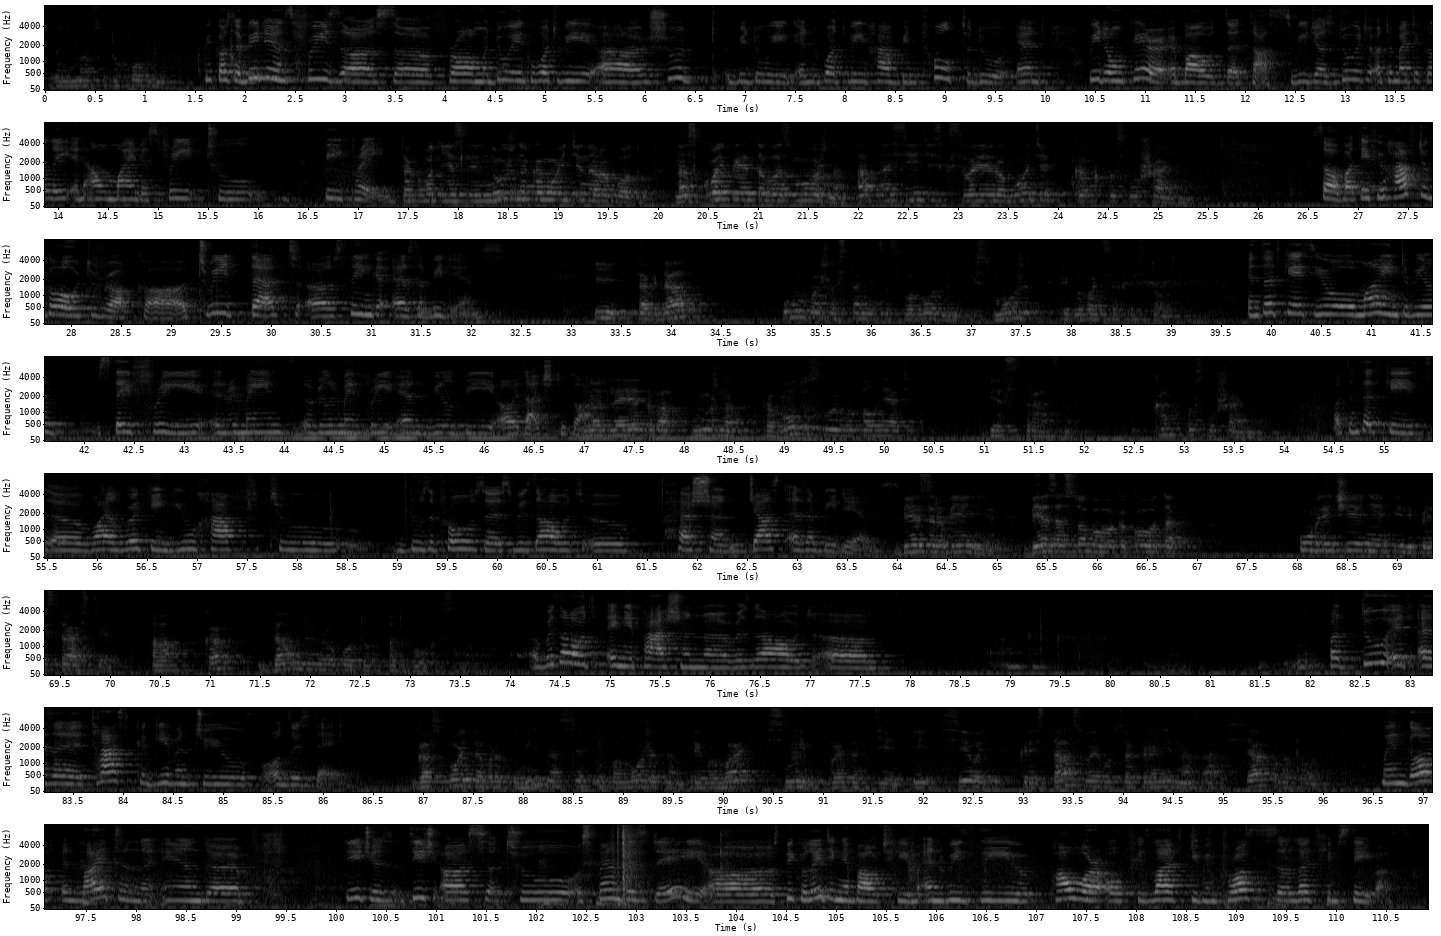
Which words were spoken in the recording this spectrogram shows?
заниматься духовным. Because obedience frees us uh, from doing what we uh, should be doing and what we have been told to do, and we don't care about the tasks. We just do it automatically, and our mind is free to be praying. Так вот, если нужно кому идти на работу, насколько это возможно, относитесь к своей работе как к послушанию. So, but if you have to go to work, uh, treat that uh, thing as obedience. И тогда ум ваш останется свободным и сможет пребывать со Христом. In that case, your mind will stay free and remains uh, will remain free and will be uh, attached to God. Но для этого нужно работу свою выполнять бесстрастно, как послушание. But in that case, uh, while working, you have to do the process without uh, passion, just as obedience. без рвения, без особого какого-то увлечения или пристрастия, а как данную работу от Бога самого. Uh, without any passion, uh, without. как? but do it as a task given to you on this day. Господь да вразумит нас всех и поможет нам пребывать с Ним в этот день и силой креста своего сохранит нас от всякого зла. When God enlighten and uh, teaches teach us to spend this day uh, speculating about Him, and with the power of His life-giving cross, uh, let Him save us.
